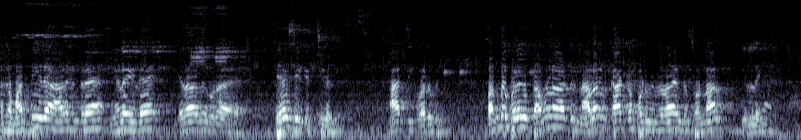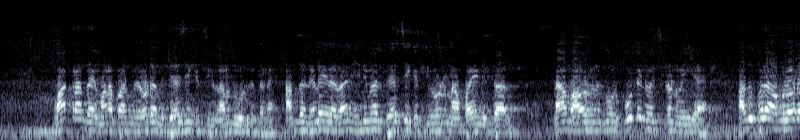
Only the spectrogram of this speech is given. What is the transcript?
அங்க மத்தியில் ஆளுகின்ற நிலையில ஏதாவது ஒரு தேசிய கட்சிகள் ஆட்சிக்கு வருது. வந்த பிறகு தமிழ்நாட்டு நலன் காக்கப்படுகிறதா என்று சொன்னால் இல்லை. மாற்றாந்தாய் மனப்பான்மையோடு அந்த தேசிய கட்சிகள் நடந்து கொள்கின்றன. அந்த நிலையில தான் இனிமேல் தேசிய கட்சிகளோடு நாம் பயணித்தால் நாம் அவர்களுக்கு ஒரு கூட்டணி வச்சுட்டோம்னு வைங்க. அது பிறகு அவங்களோட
